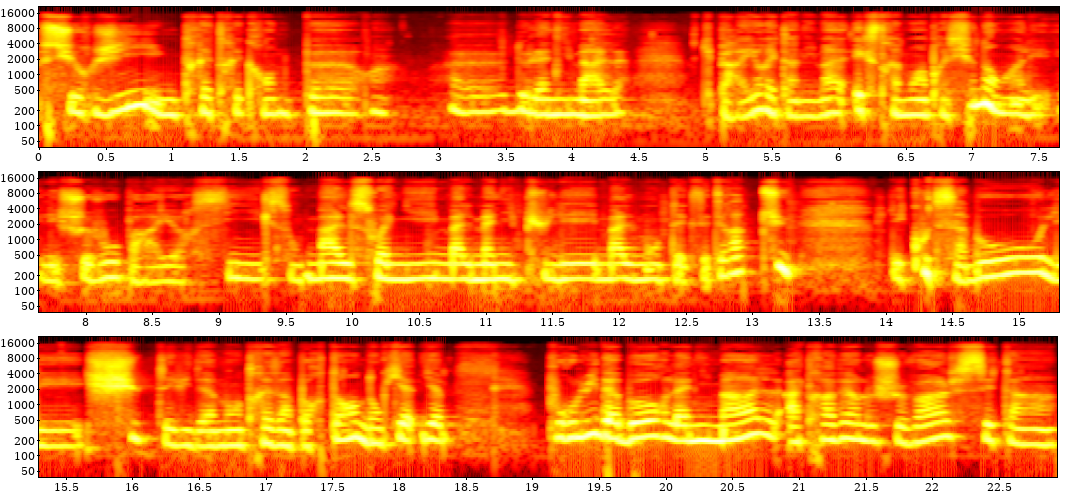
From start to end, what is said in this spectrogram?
surgit une très très grande peur euh, de l'animal qui par ailleurs est un animal extrêmement impressionnant. Hein. Les, chevaux, par ailleurs, s'ils sont mal soignés, mal manipulés, mal montés, etc., tuent. Les coups de sabot, les chutes évidemment très importantes. Donc il y a, pour lui d'abord l'animal à travers le cheval, c'est un,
